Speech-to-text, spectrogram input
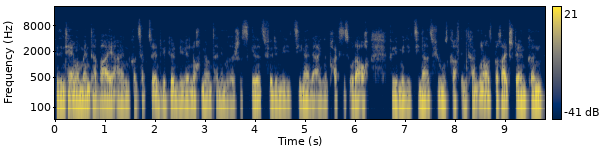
Wir sind ja im Moment dabei, ein Konzept zu entwickeln, wie wir noch mehr unternehmerische Skills für den Mediziner in der eigenen Praxis oder auch für den Mediziner als Führungskraft im Krankenhaus bereitstellen können.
